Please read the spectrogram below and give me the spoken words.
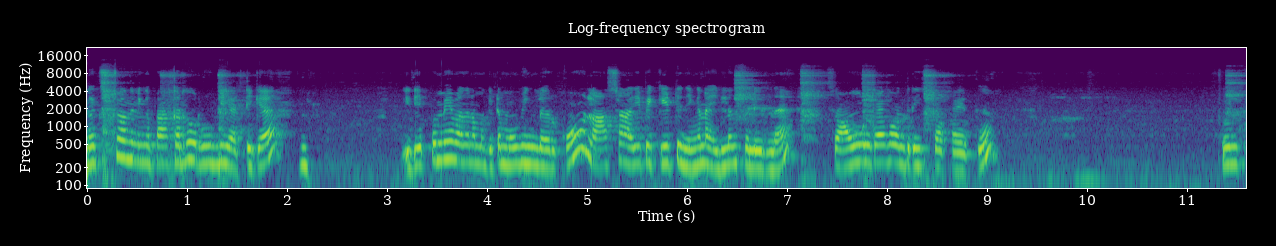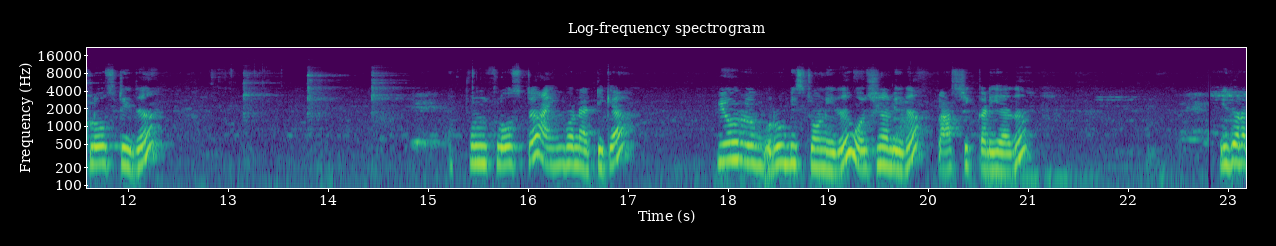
next வந்து நீங்கள் பார்க்குறது ஒரு ரூபி அட்டிகை. இது எப்போவுமே வந்து நம்மக்கிட்ட மூவிங்கில் இருக்கும். லாஸ்ட்டாக நிறைய பேர் கேட்டிருந்தீங்க நான் இல்லைன்னு சொல்லியிருந்தேன். ஸோ அவங்களுக்காக வந்து ரீஸ்டாக் ஆகிருக்கு ஃபுல் க்ளோஸ்டு இது. ஃபுல் க்ளோஸ்டு ஐம்பொன் அட்டிக்கை பியூர் ரூபி ஸ்டோன் இது ஒரிஜினல் இது. பிளாஸ்டிக் கிடையாது. இதோட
